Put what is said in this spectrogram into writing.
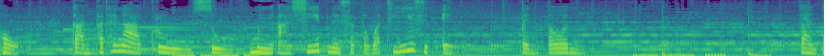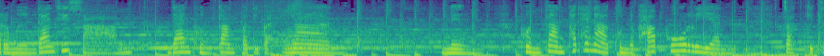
6. การพัฒนาครูสู่มืออาชีพในศตวรรษที่ 21 เป็นต้น การประเมินด้านที่ 3 ด้านผลการปฏิบัติงาน 1. ผลการพัฒนาคุณภาพผู้เรียน จัดกิจ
